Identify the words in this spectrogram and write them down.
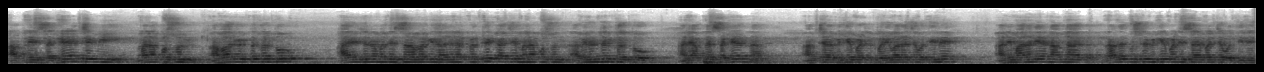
आपले सगळ्यांचे मी मनापासून आभार व्यक्त करतो. आयोजनामध्ये सहभागी झालेल्या प्रत्येकाचे मनापासून अभिनंदन करतो आणि आपल्या सगळ्यांना आमच्या विखे पाटील परिवाराच्या वतीने आणि माननीय नामदार राधाकृष्ण विखे पाटील साहेबांच्या वतीने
